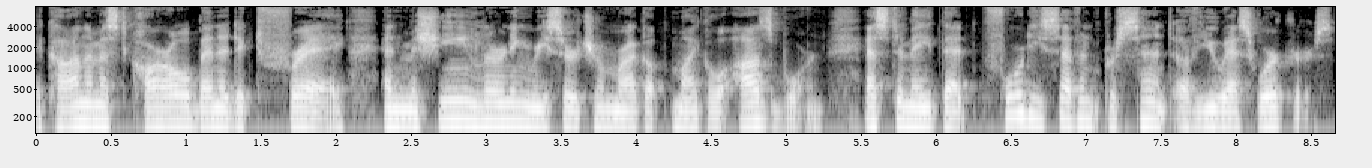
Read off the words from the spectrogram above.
economist Carl Benedikt Frey and machine learning researcher Michael Osborne estimate that 47% of U.S. workers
